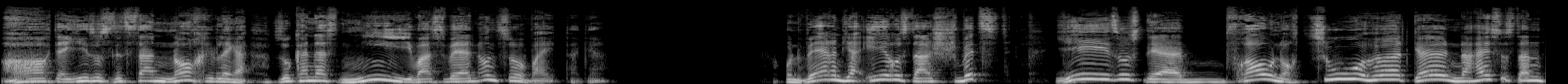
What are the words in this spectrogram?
Ach, der Jesus sitzt da noch länger. So kann das nie was werden und so weiter, gell? Und während Jairus da schwitzt, Jesus der Frau noch zuhört, gell, da heißt es dann,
